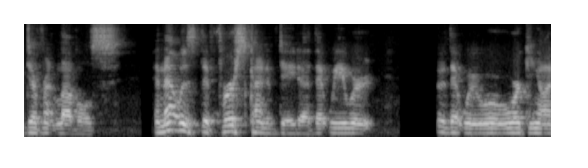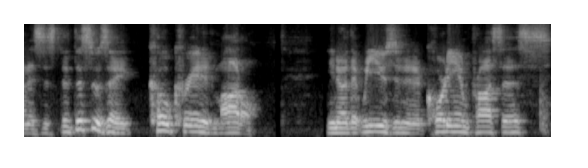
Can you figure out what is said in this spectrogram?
different levels, and that was the first kind of data that we were that we were working on. Is, is that this was a co-created model you know that we used an accordion process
